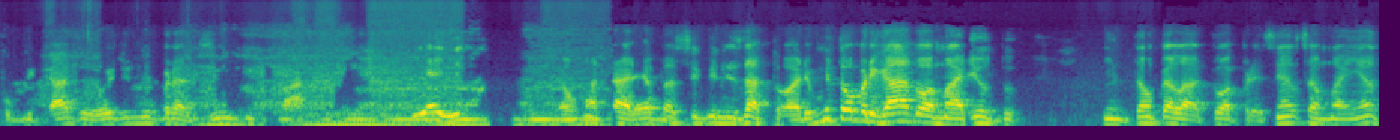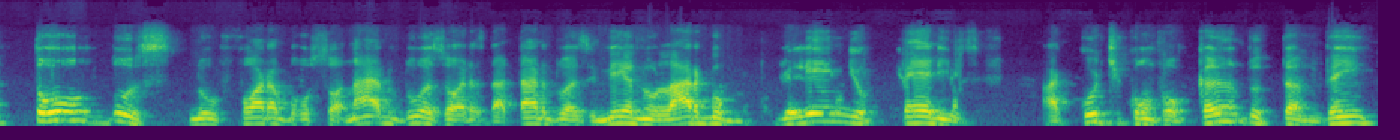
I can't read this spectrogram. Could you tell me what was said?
publicado hoje no Brasil de Fato. E é isso, é uma tarefa civilizatória. Muito obrigado, Amarildo, então, pela tua presença. Amanhã, todos no Fora Bolsonaro, duas horas da tarde, duas e meia, no Largo Glênio Pérez. A CUT convocando também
